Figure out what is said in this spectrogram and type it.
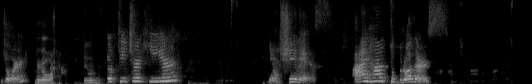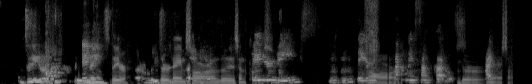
your Your, your teacher here? Yes, she is. I have two brothers. Their, their names their, their names are Luis and Carlos. Their names, mhm, their names Are are Luis and Carlos. right? names are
